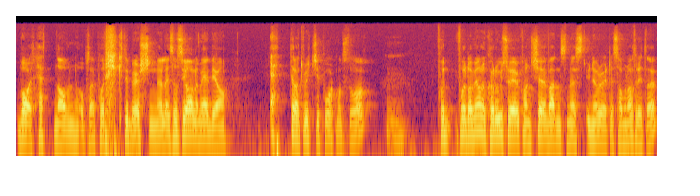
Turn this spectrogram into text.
var et hett navn på ryktebørsen eller sosiale medier etter at Richie Port måtte stå av. For, for Damiano Caruso er jo kanskje verdens mest undervurderte sammenlagtrytter.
